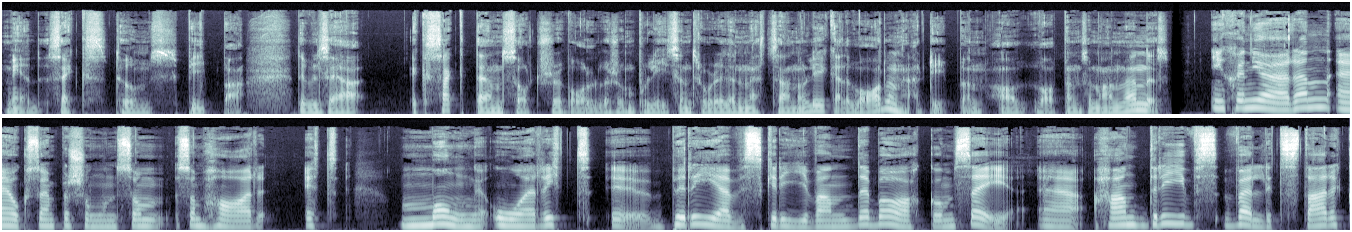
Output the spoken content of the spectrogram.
med 6 tums pipa. Det vill säga exakt den sorts revolver som polisen tror är den mest sannolika. Det var den här typen av vapen som användes. Ingenjören är också en person som, som har ett mångårigt eh, brevskrivande bakom sig. Eh, han drivs väldigt stark,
